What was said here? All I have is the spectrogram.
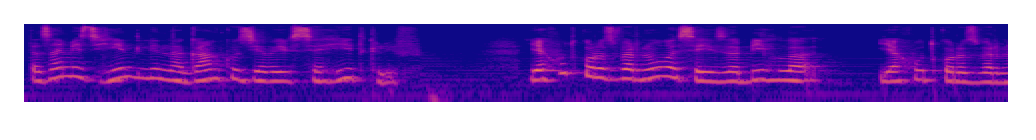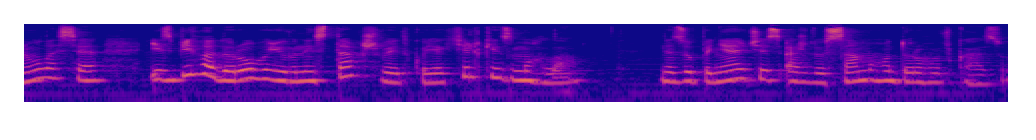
та замість Гіндлі на ганку з'явився Гіткліф. Я хутко розвернулася і забігла. Я хутко розвернулася і збігла дорогою вниз так швидко, як тільки змогла, не зупиняючись аж до самого дороговказу.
